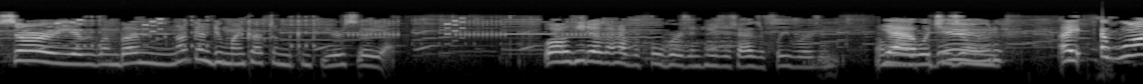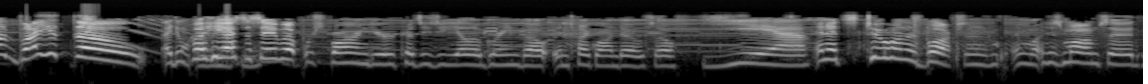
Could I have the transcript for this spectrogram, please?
sorry everyone, but I'm not gonna do Minecraft on the computer. So yeah. Well, he doesn't have the full version. He just has a free version. I'm yeah, like, which is dude. only. I I want to buy it though. I don't. But he has to save up for sparring gear because he's a yellow green belt in Taekwondo. So, Yeah. and it's two hundred bucks, and, his mom said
